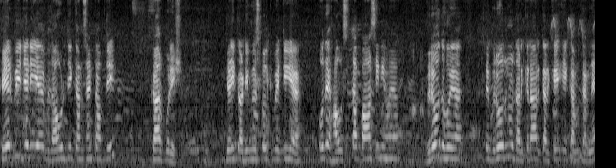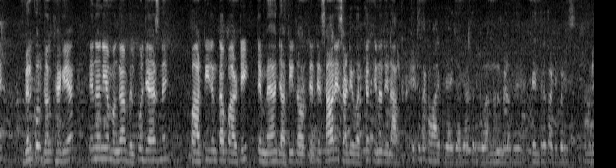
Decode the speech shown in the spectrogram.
ਫਿਰ ਵੀ ਜਿਹੜੀ ਹੈ without the consent of the corporation ਜਿਹੜੀ ਤੁਹਾਡੀ ਮਿਊਨਿਸਪਲ ਕਮੇਟੀ ਹੈ ਉਹਦੇ ਹਾਊਸ ਤਾਂ ਪਾਸ ਹੀ ਨਹੀਂ ਹੋਇਆ ਵਿਰੋਧ ਹੋਇਆ ਤੇ ਵਿਰੋਧ ਨੂੰ ਦਰਕਰਾਰ ਕਰਕੇ ਇਹ ਕੰਮ ਕਰਨੇ ਬਿਲਕੁਲ ਗਲਤ ਹੈਗੇ ਆ। ਇਹਨਾਂ ਦੀਆਂ ਮੰਗਾਂ ਬਿਲਕੁਲ ਜਾਇਜ਼ ਨੇ। ਭਾਰਤੀ ਜਨਤਾ ਪਾਰਟੀ ਤੇ ਮੈਂ ਜਾਤੀ ਤੌਰ ਤੇ ਤੇ ਸਾਰੇ ਸਾਡੇ ਵਰਕਰ ਇਹਨਾਂ ਦੇ ਨਾਲ ਖੜੇ ਕਿੱਥੇ ਤੱਕ ਆਵਾਜ਼ ਪਹੁੰਚਾਈ ਜਾਏਗੀ ਤੁਸੀਂ ਗਵਰਨਰ ਨੂੰ ਮਿਲੋਗੇ? ਕੇਂਦਰ ਤੁਹਾਡੀ ਬੜੀ ਸੁਣੀ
